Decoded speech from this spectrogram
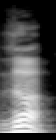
The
